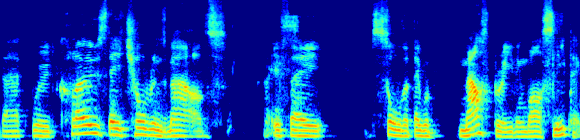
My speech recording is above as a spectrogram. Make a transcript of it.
that would close their children's mouths if they saw that they were mouth breathing while sleeping.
